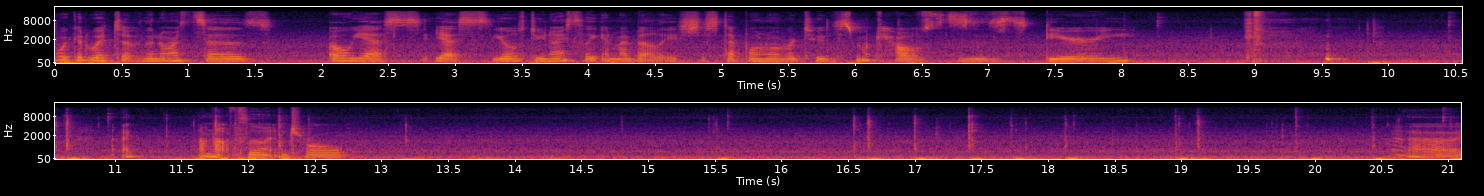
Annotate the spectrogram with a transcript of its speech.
Wicked Witch of the North says, Oh yes, yes, you'll do nicely in my belly. Just step on over to the smokehouse, dearie. I, I'm not fluent in troll. Uh,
